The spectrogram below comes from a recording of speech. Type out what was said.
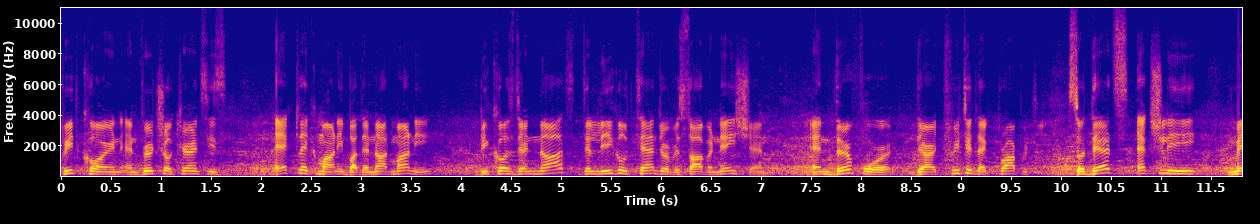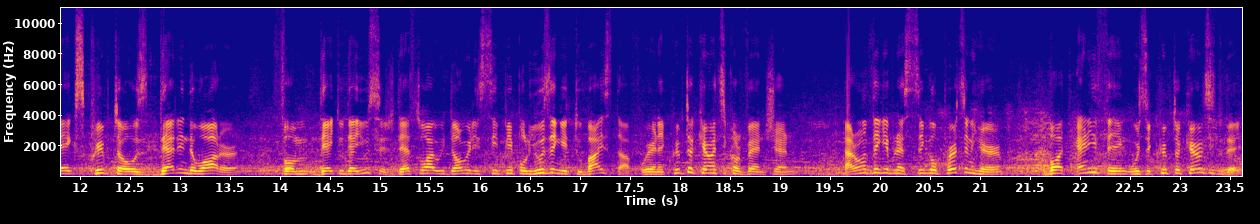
Bitcoin and virtual currencies act like money, but they're not money, because they're not the legal tender of a sovereign nation, and therefore they are treated like property. So that actually makes cryptos dead in the water from day-to-day -day usage. That's why we don't really see people using it to buy stuff. We're in a cryptocurrency convention. I don't think even a single person here bought anything with a cryptocurrency today.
